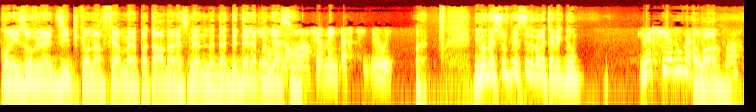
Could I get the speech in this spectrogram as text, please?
qu'on les ouvre lundi puis qu'on en referme pas tard dans la semaine, là, dès, la première semaine. On va en fermer une partie, ben oui. Ouais. Nima Machouf, merci d'avoir été avec nous. Merci à vous, Mathieu. Au revoir. Au revoir.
